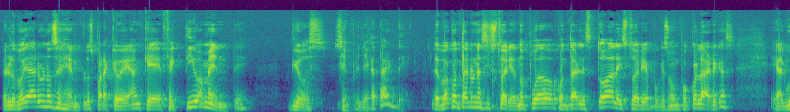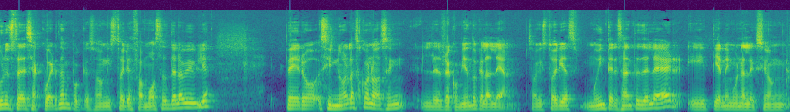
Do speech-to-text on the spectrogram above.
pero les voy a dar unos ejemplos para que vean que efectivamente Dios siempre llega tarde. Les voy a contar unas historias, no puedo contarles toda la historia porque son un poco largas, eh, algunos de ustedes se acuerdan porque son historias famosas de la Biblia, pero si no las conocen, les recomiendo que las lean. Son historias muy interesantes de leer y tienen una lección,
